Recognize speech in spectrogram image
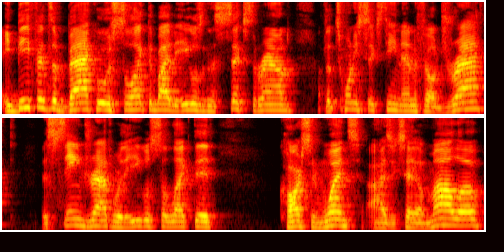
a defensive back who was selected by the Eagles in the sixth round of the 2016 NFL Draft, the same draft where the Eagles selected Carson Wentz, Isaac Seumalo,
